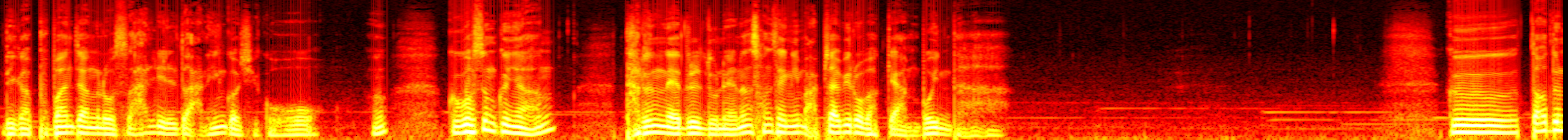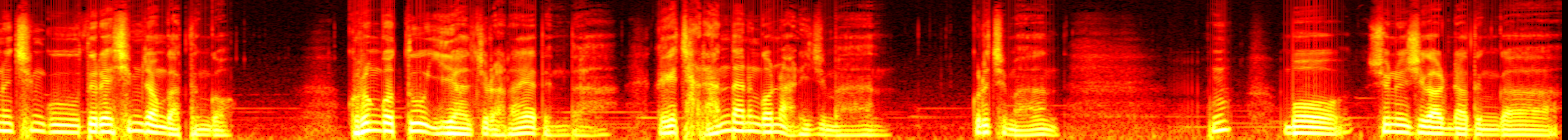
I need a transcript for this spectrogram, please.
네가 부반장으로서 할 일도 아닌 것이고 어? 그것은 그냥 다른 애들 눈에는 선생님 앞잡이로밖에 안 보인다. 그 떠드는 친구들의 심정 같은 거 그런 것도 이해할 줄 알아야 된다. 그게 잘한다는 건 아니지만 그렇지만 응? 뭐 쉬는 시간이라든가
